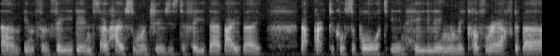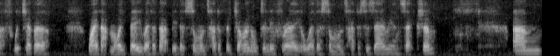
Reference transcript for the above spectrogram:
um, infant feeding, so how someone chooses to feed their baby that practical support in healing and recovery after birth, whichever way that might be, whether that be that someone's had a vaginal delivery or whether someone's had a cesarean section. Um,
